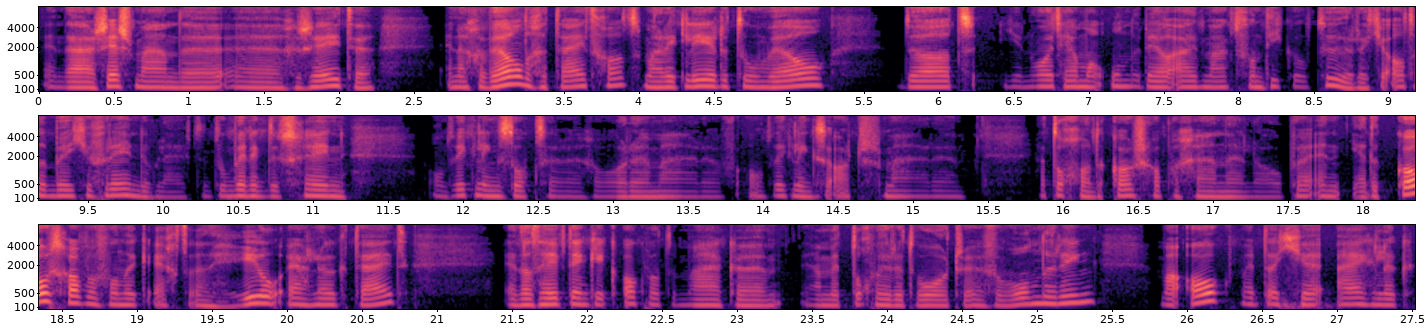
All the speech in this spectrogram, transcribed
En daar zes maanden gezeten. En een geweldige tijd gehad. Maar ik leerde toen wel dat je nooit helemaal onderdeel uitmaakt van die cultuur. Dat je altijd een beetje vreemde blijft. En toen ben ik dus geen ontwikkelingsdokter geworden, maar of ontwikkelingsarts, maar ja, toch gewoon de kooschappen gaan lopen. En ja, de kooschappen vond ik echt een heel erg leuke tijd. En dat heeft denk ik ook wat te maken ja, met toch weer het woord verwondering. Maar ook met dat je eigenlijk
